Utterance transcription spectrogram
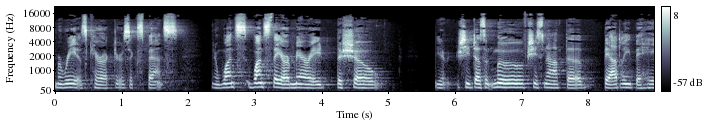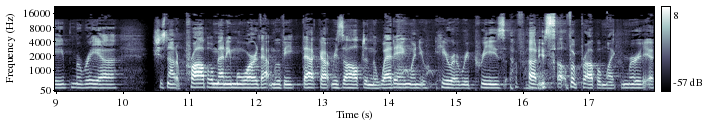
Maria's character's expense. You know, once once they are married, the show, you know, she doesn't move. She's not the badly behaved Maria. She's not a problem anymore. That movie that got resolved in the wedding when you hear a reprise of how do you solve a problem like Maria,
